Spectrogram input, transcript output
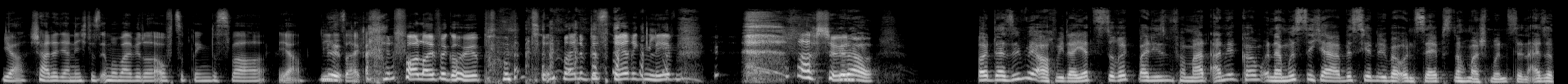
ja, schadet ja nicht, das immer mal wieder aufzubringen. Das war, ja, wie Nö. gesagt, ein vorläufiger Höhepunkt in meinem bisherigen Leben. Ach, schön. Genau. Und da sind wir auch wieder jetzt zurück bei diesem Format angekommen und da musste ich ja ein bisschen über uns selbst nochmal schmunzeln. Also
